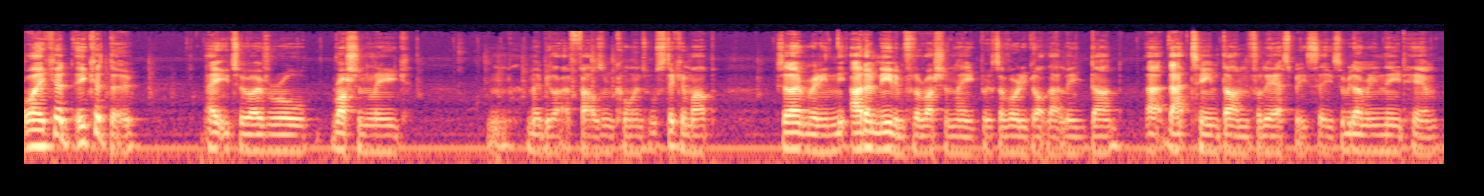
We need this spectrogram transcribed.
Well, he could he could do. 82 overall, Russian league, hmm, maybe like a thousand coins. We'll stick him up because I don't really need, I don't need him for the Russian league because I've already got that league done, uh, that team done for the SBC, so we don't really need him.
